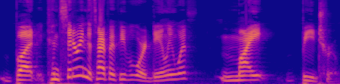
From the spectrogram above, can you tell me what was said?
but considering the type of people we're dealing with, might be true.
